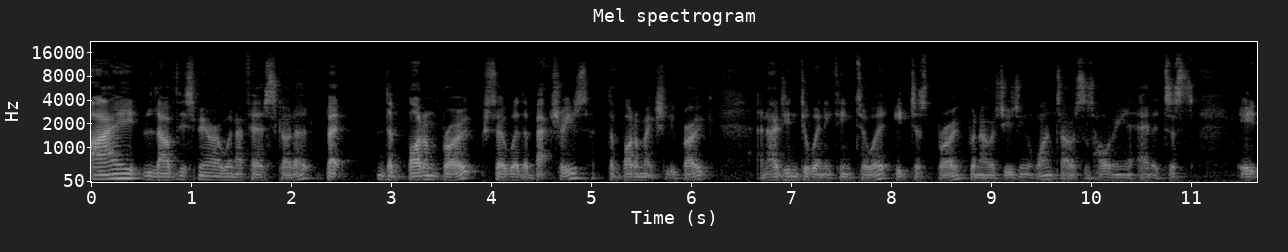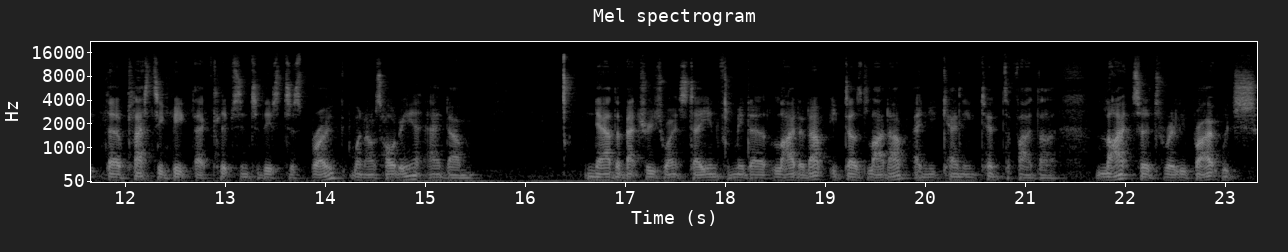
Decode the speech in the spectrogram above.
I love this mirror when I first got it, but the bottom broke. So where the batteries, the bottom actually broke and I didn't do anything to it. It just broke when I was using it once. I was just holding it, and it just it the plastic bit that clips into this just broke when I was holding it, and um, now the batteries won't stay in for me to light it up. It does light up, and you can intensify the light, so it's really bright, which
